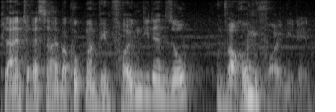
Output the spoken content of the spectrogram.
Klar, Interesse halber guckt man, wem folgen die denn so und warum folgen die denen.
